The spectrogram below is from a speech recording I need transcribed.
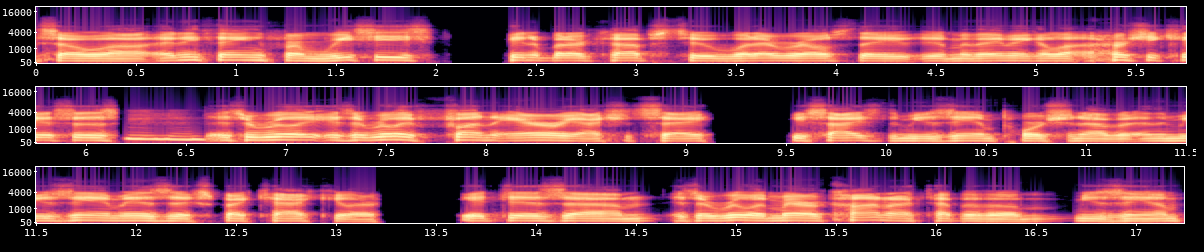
So uh, anything from Reese's peanut butter cups to whatever else they I mean they make a lot Hershey Kisses. Mm-hmm. It's a really it's a really fun area, I should say. Besides the museum portion of it, and the museum is spectacular. It is um, it's a real Americana type of a museum.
